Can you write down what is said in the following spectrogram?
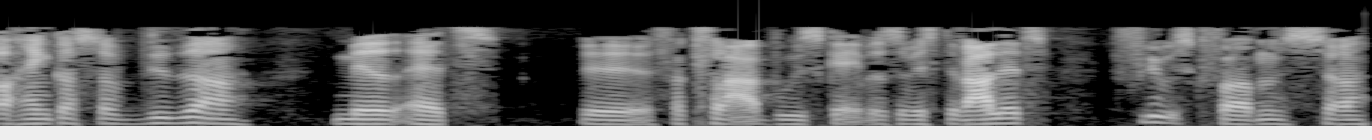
Og han går så videre med at øh, forklare budskabet. Så hvis det var lidt flyvsk for dem, så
